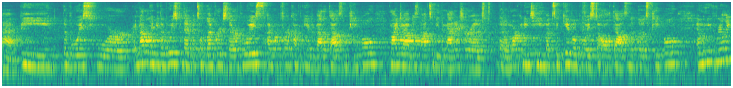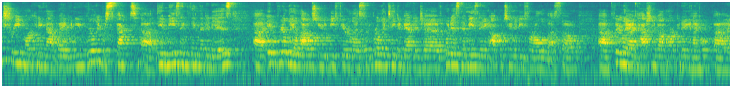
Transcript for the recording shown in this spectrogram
uh, be the voice for, not only be the voice for them, but to leverage their voice. I work for a company of about a thousand people. My job is not to be the manager of the marketing team, but to give a voice to all thousand of those people. And when you really treat marketing that way, when you really respect uh, the amazing thing that it is, uh, it really allows you to be fearless and really take advantage of what is an amazing opportunity for all of us. So uh, clearly, I'm passionate about marketing, and I hope uh,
